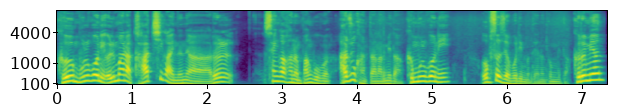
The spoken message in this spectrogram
그 물건이 얼마나 가치가 있느냐를 생각하는 방법은 아주 간단합니다. 그 물건이 없어져 버리면 되는 겁니다. 그러면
